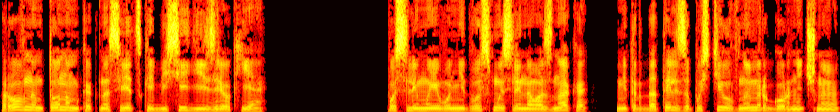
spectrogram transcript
Ровным тоном, как на светской беседе, изрек я. После моего недвусмысленного знака метрдотель запустил в номер горничную,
